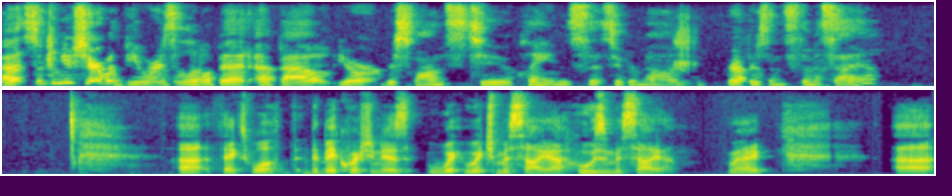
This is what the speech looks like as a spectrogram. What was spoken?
Uh, so, can you share with viewers a little bit about your response to claims that Superman represents the Messiah? Uh, thanks. Well, the big question is which Messiah? Who's Messiah? Right? Uh,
